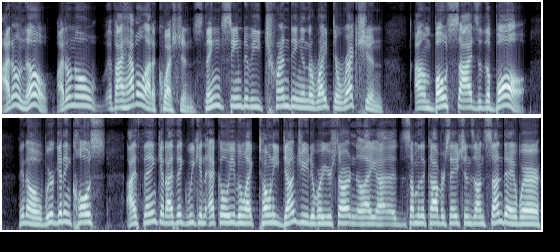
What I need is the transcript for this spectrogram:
I don't know. I don't know if I have a lot of questions. Things seem to be trending in the right direction on both sides of the ball. You know, we're getting close, I think, and I think we can echo even like Tony Dungy to where you're starting to like uh, some of the conversations on Sunday where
